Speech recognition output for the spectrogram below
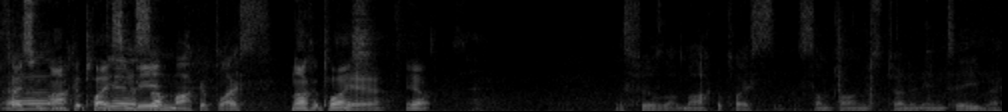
Facebook Uh, Marketplace yeah, a bit? some marketplace. Marketplace? Yeah. Yeah. This feels like marketplace. Sometimes turn it into eBay.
